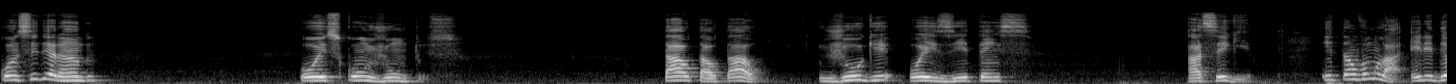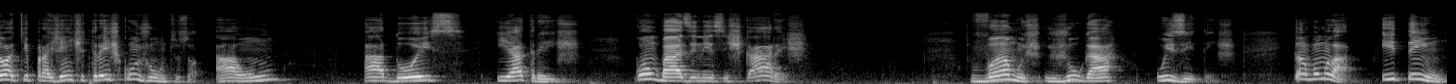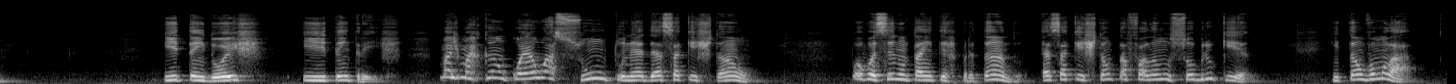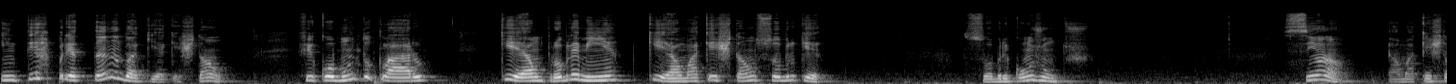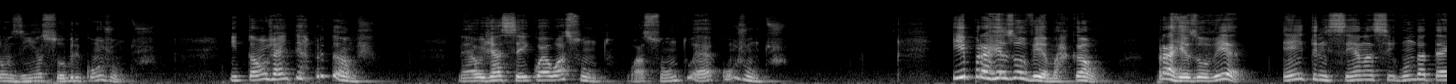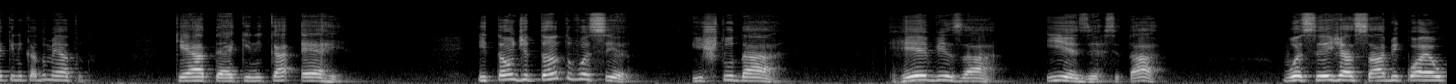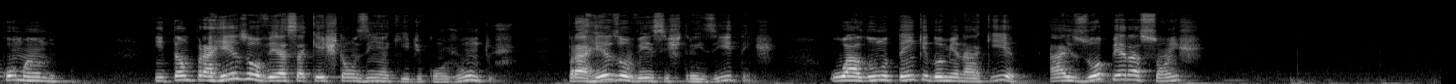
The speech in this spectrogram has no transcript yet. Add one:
considerando os conjuntos tal, tal, tal, julgue os itens a seguir. Então, vamos lá. Ele deu aqui para a gente três conjuntos, ó, A1, A2 e A3. Com base nesses caras, vamos julgar os itens. Então, vamos lá. Item 1, item 2 e item 3. Mas, Marcão, qual é o assunto né, dessa questão? Pô, você não está interpretando? Essa questão está falando sobre o quê? Então, vamos lá. Interpretando aqui a questão, ficou muito claro que é um probleminha, que é uma questão sobre o quê? Sobre conjuntos. Sim ou não? É uma questãozinha sobre conjuntos. Então, já interpretamos. Né? Eu já sei qual é o assunto. O assunto é conjuntos. E para resolver, Marcão? Para resolver, entra em cena a segunda técnica do método, que é a técnica R. Então, de tanto você estudar, revisar e exercitar, você já sabe qual é o comando. Então, para resolver essa questãozinha aqui de conjuntos, para resolver esses três itens, o aluno tem que dominar aqui as operações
